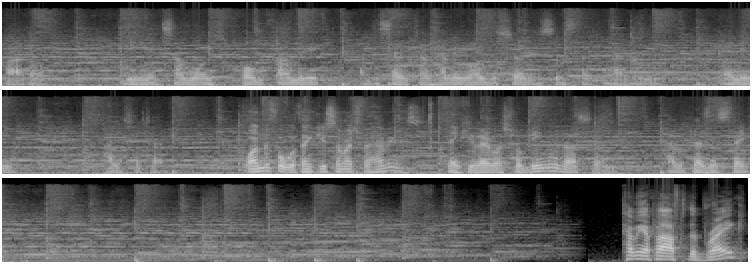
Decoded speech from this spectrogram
part of being in someone's home family at the same time having all the services that you have in any palace hotel. Wonderful. Well, thank you so much for having us. Thank you very much for being with us and have a pleasant stay. Coming up after the break,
